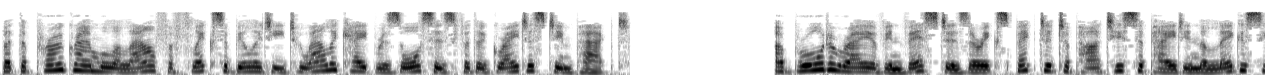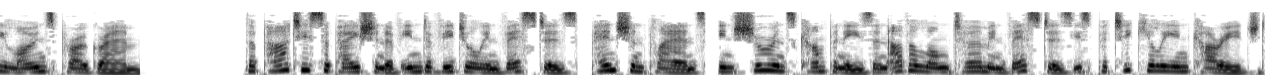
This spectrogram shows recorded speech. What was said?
but the program will allow for flexibility to allocate resources for the greatest impact. A broad array of investors are expected to participate in the Legacy Loans Program. The participation of individual investors, pension plans, insurance companies and other long-term investors is particularly encouraged.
